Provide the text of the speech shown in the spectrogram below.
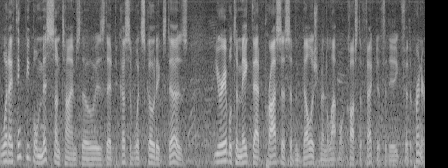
what I think people miss sometimes, though, is that because of what Scodix does, you're able to make that process of embellishment a lot more cost effective for the for the printer.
